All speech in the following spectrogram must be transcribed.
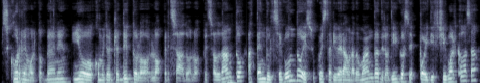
scorre molto bene. Io, come ti ho già detto, l'ho, l'ho apprezzato, l'ho apprezzato tanto. Attendo il secondo e su questo arriverà una domanda, te lo dico, se puoi dirci qualcosa.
